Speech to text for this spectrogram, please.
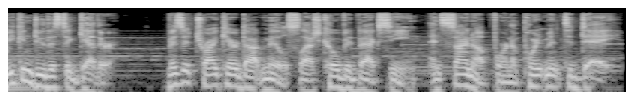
We can do this together. Visit tricare.mil slash COVID vaccine and sign up for an appointment today.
